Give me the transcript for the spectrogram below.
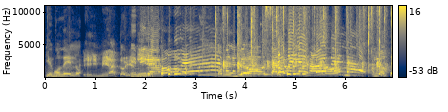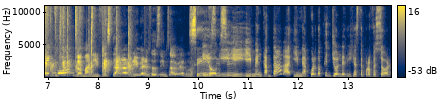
y De modelo. Y mira, estoy Y mira. ¿Cómo Toma la firmado. Lo tengo. Lo manifestaron al universo sin saberlo. Sí, Lo- sí, y, sí. y- y me encantaba. Y me acuerdo que yo le dije a este profesor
